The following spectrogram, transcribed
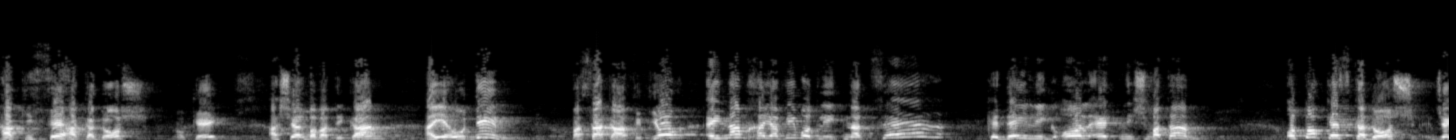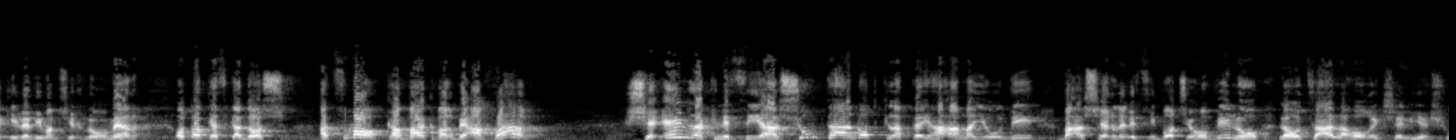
הכיסא הקדוש, אוקיי? אשר בוותיקן. היהודים, פסק האפיפיור, אינם חייבים עוד להתנצר כדי לגאול את נשמתם. אותו כס קדוש, ג'קי לוי ממשיך ואומר, אותו כס קדוש עצמו קבע כבר בעבר שאין לכנסייה שום טענות כלפי העם היהודי באשר לנסיבות שהובילו להוצאה להורג של ישו.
